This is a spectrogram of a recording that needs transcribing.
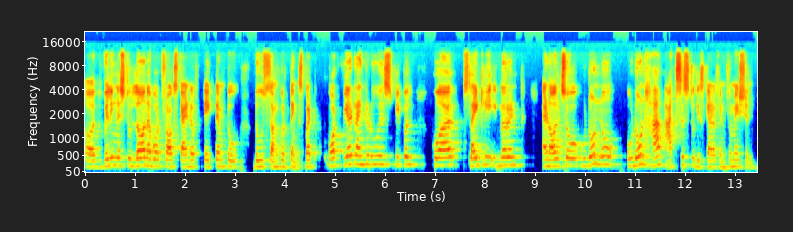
uh, willingness to learn about frogs kind of take them to do some good things. But what we are trying to do is people who are slightly ignorant and also who don't know who don't have access to this kind of information.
